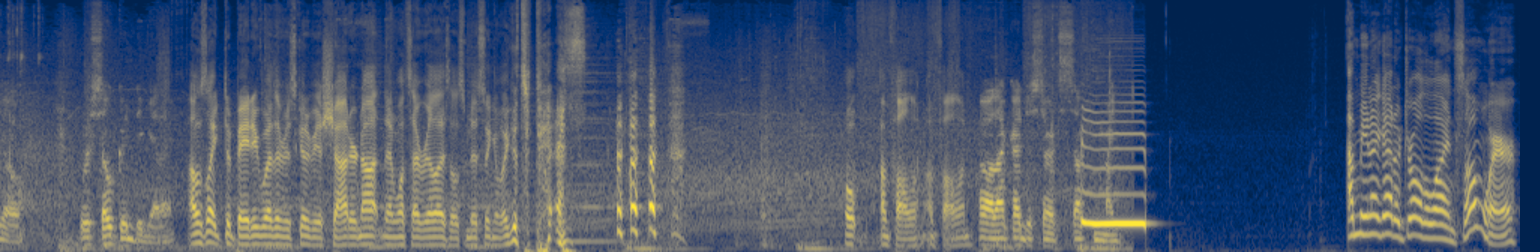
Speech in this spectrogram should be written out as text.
Yo, we're so good together. I was like debating whether it was going to be a shot or not, and then once I realized I was missing, I'm like, it's a pass. oh, I'm following. I'm following. Oh, that guy just started sucking my. I mean, I got to draw the line somewhere.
